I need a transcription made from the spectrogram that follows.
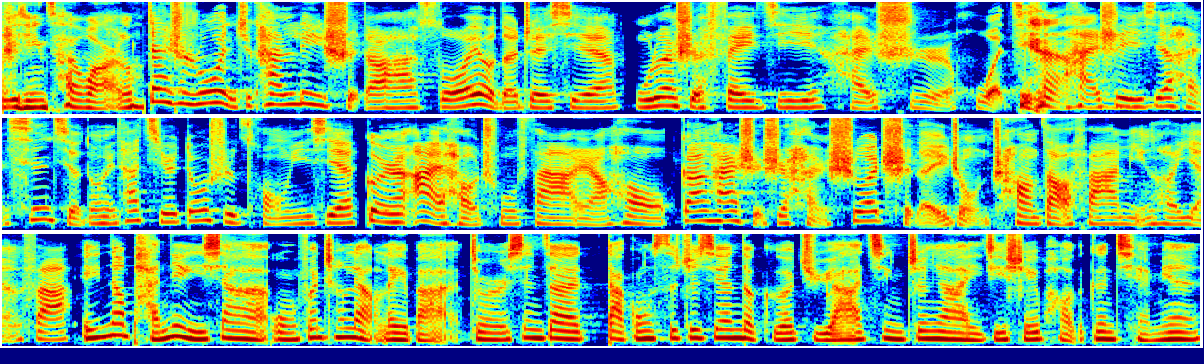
已经在玩了。但是如果你去看历史的话，所有的这些，无论是飞机还是火箭，还是一些很新奇的东西，它其实都是从一些个人爱好出发，然后刚开始是很奢侈的一种创造发明和研发。诶，那盘点一下，我们分成两类吧，就是现在大公司之间的格局啊、竞争啊，以及谁跑得更前面。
